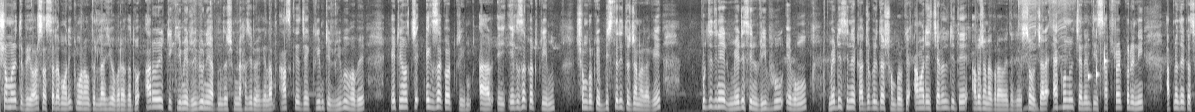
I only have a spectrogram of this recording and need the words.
সম্মানিত ভিউয়ার্স, আসসালামু আলাইকুম রহমতুল্লাহি ওবরাকাত আরও একটি ক্রিমের রিভিউ নিয়ে আপনাদের সামনে হাজির হয়ে গেলাম। আজকে যে ক্রিমটির রিভিউ হবে, এটি হচ্ছে এক্সাকট ক্রিম। আর এই এক্সাকট ক্রিম সম্পর্কে বিস্তারিত জানার আগে প্রতিদিনের মেডিসিন রিভিউ এবং মেডিসিনের কার্যকারিতা সম্পর্কে আমার এই চ্যানেলটিতে আলোচনা করা হয়ে থাকে। সো, যারা এখনও চ্যানেলটি সাবস্ক্রাইব করেনি আপনাদের কাছে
